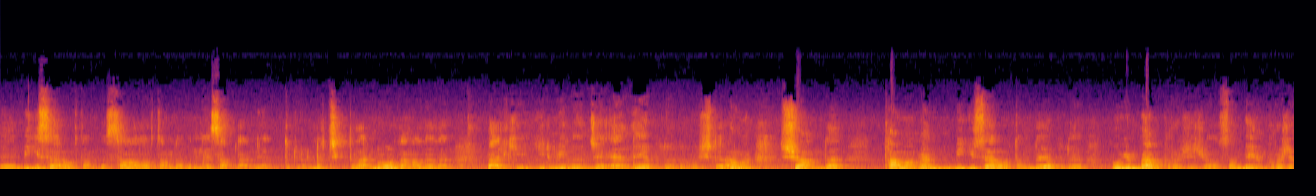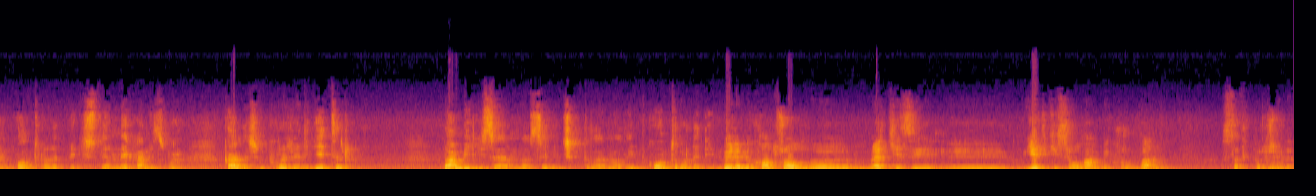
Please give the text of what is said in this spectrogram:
e, bilgisayar ortamda, sanal ortamda bunun hesaplarını yaptırıyorlar. Çıktılarını oradan alıyorlar. Belki 20 yıl önce elde yapılıyordu bu işler ama şu anda tamamen bilgisayar ortamında yapılıyor. Bugün ben projeci olsam benim projemi kontrol etmek isteyen mekanizma kardeşim projeni getir ben bilgisayarımda senin çıktılarını alayım, kontrol edeyim. Böyle bir kontrol e, merkezi e, yetkisi olan bir kurum var mı? Statik projeleri.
